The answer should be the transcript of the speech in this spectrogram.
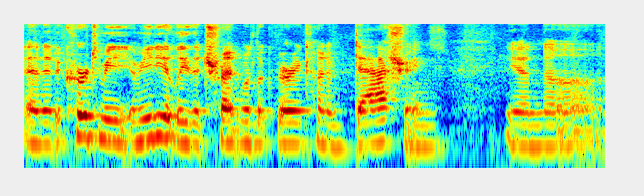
And it occurred to me immediately that Trent would look very kind of dashing in uh,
